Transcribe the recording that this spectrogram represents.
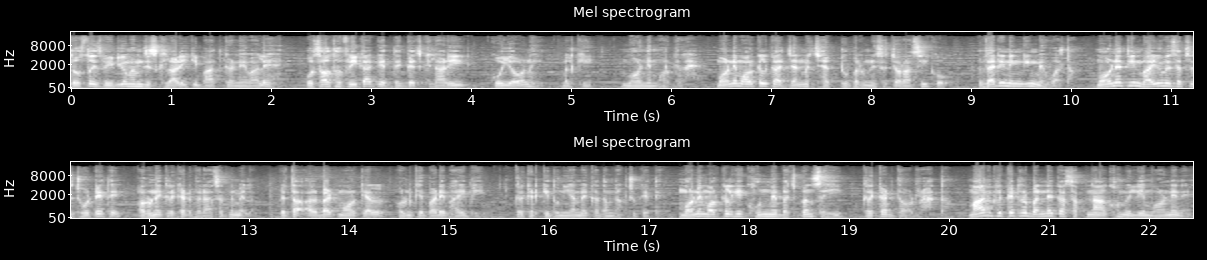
दोस्तों, इस वीडियो में हम जिस खिलाड़ी की बात करने वाले हैं वो साउथ अफ्रीका के दिग्गज खिलाड़ी कोई और नहीं, बल्कि मोर्ने मॉर्कल है। मोर्ने मॉर्कल का जन्म 6 अक्टूबर उन्नीस सौ चौरासी को वेरिनिंगिंग में हुआ था। मोर्ने तीन भाइयों में सबसे छोटे थे और उन्हें क्रिकेट विरासत में मिला। पिता अल्बर्ट मॉर्कल और उनके बड़े भाई भी क्रिकेट की दुनिया में कदम रख चुके थे। मोर्ने मॉर्कल के खून में बचपन से ही क्रिकेट दौड़ रहा था। महान क्रिकेटर बनने का सपना आँखों में लिए मोर्ने ने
